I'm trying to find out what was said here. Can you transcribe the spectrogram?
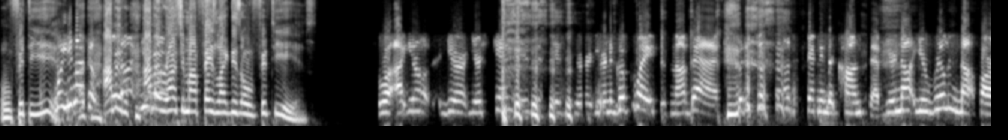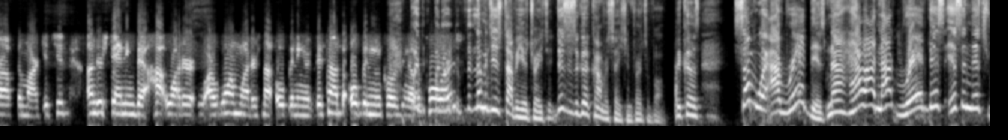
over 50 years. Well, you know, I, have been, I've been washing my face like this over 50 years. Well, I, you know, your your skin is, is you're, you're in a good place. It's not bad, but it's just understanding the concept. You're not you're really not far off the mark. It's just understanding that hot water or warm water is not opening. It's not the opening and closing of but, the pores. But, let me just stop you here, Tracy. This is a good conversation, first of all, because somewhere I read this. Now, have I not read this? Isn't this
